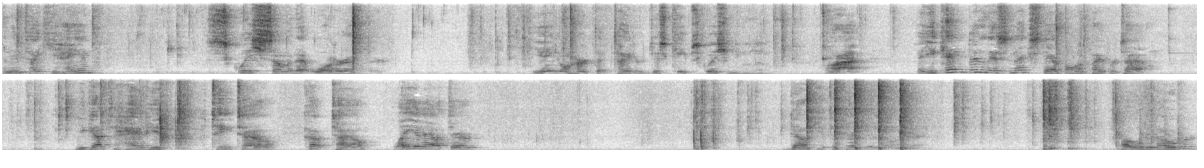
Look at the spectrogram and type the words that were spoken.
And then take your hand, squish some of that water out there. You ain't gonna hurt that tater, just keep squishing him a little. All right, now you can't do this next step on a paper towel. You got to have your tea towel, cup towel, lay it out there, dump your potatoes on there, fold it over,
